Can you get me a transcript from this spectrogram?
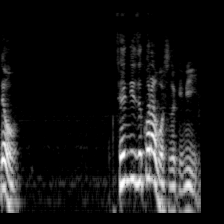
でも、先日コラボした時に、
